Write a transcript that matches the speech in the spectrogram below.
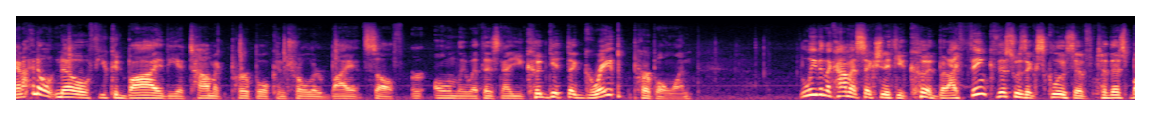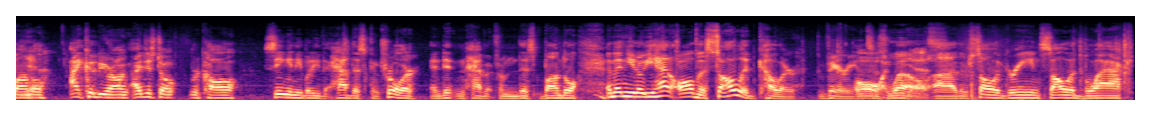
And I don't know if you could buy the Atomic Purple controller by itself or only with this. Now you could get the Grape Purple one. Leave in the comment section if you could, but I think this was exclusive to this bundle. Yeah. I could be wrong. I just don't recall seeing anybody that had this controller and didn't have it from this bundle. And then you know you had all the solid color variants Oh, as well. yes. Uh, there's solid green, solid black.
